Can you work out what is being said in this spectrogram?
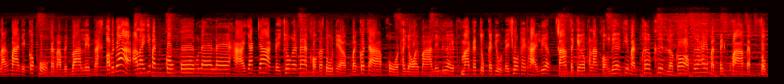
หลังๆ มาเนี่ยก็โผล่กันมาเป็นว่าเล่นนะเอาเป็นว่าอะไรที่มันโกงโกงๆแลแลหายากๆในช่วงแรก ๆ ของการ์ตูนเนี่ยมันก็จะโผล่ทยอยมาเรื่อยๆ มากระจุกกันอยู่ในช่วงท้ายๆเรื่อง ตามสเกลพลังของเรื่องที่มันเพิ่มขึ้น แล้วก็เพื่อให้มันเป็นความแบบสม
